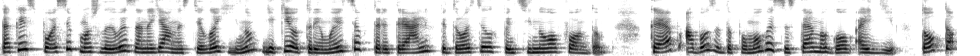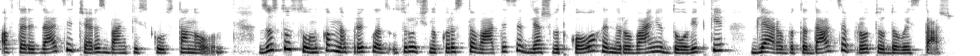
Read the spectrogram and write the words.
Такий спосіб можливий за наявності логіну, який отримується в територіальних підрозділах пенсійного фонду, КЕП або за допомогою системи GovID, тобто авторизації через банківську установу. Застосунком, наприклад, зручно користуватися для швидкого генерування довідки для роботодавця про трудовий стаж.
